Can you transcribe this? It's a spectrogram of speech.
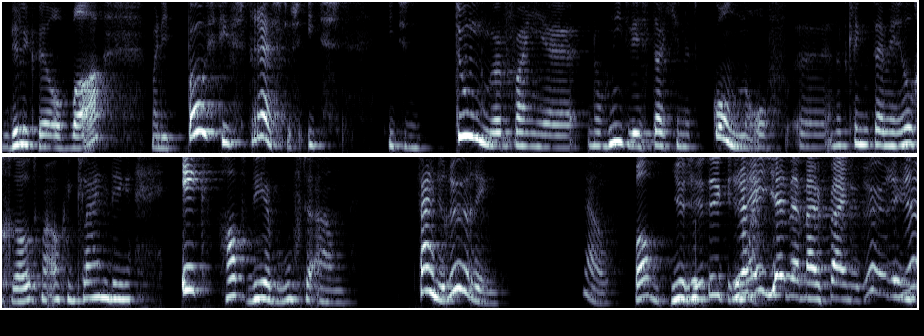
wil ik wel, of wat. Maar die positieve stress, dus iets, iets doen waarvan je nog niet wist dat je het kon. Of, eh, en dat klinkt meteen weer heel groot, maar ook in kleine dingen. Ik had weer behoefte aan fijne reuring. Nou, bam, hier zit ik. René, jij bent mijn fijne reuring.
